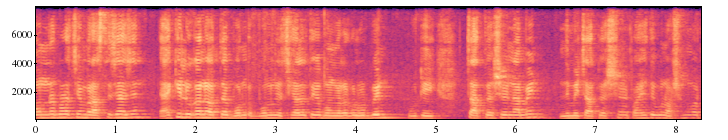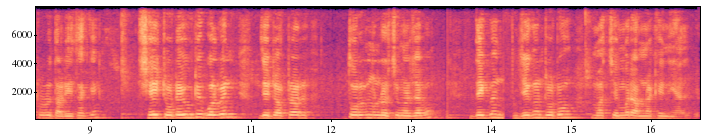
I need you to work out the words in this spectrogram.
বন্যাপাড়া চেম্বার আসতে চাইছেন, একই লোকালে অর্থাৎ বন শিয়ালদা থেকে বনগালাকল উঠবেন, উঠে চাঁদপাড়া নামেন, নেমে চাঁদপাড়া পাশে দেখুন অসংখ্য টোটো দাঁড়িয়ে থাকে। সেই টোটোয় উঠে বলবেন যে, ডক্টর তরুণ মণ্ডল চেম্বার যাব। দেখবেন যে কোনো টোটো আমার চেম্বারে আপনাকে নিয়ে আসবে।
